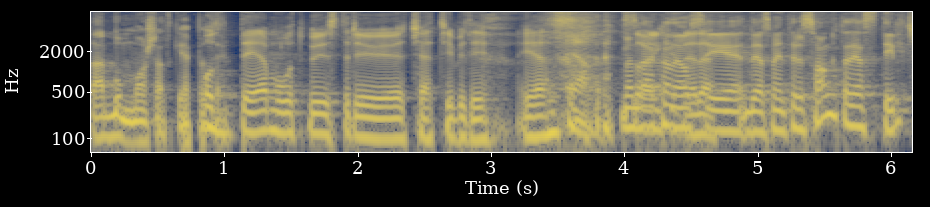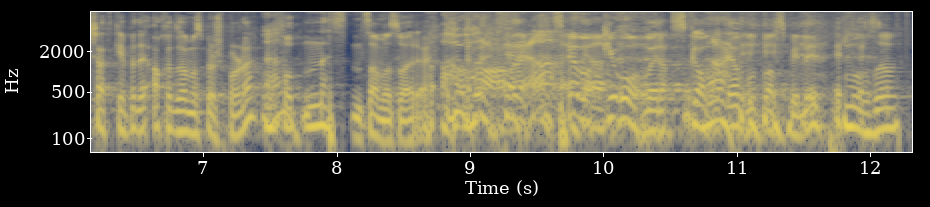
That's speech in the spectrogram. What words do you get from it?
der bomma ChatGPT. Og det motbeviser du ChatGPT. Yes. Men der kan jeg jo si, det som er interessant, er at jeg har stilt ChatGPT akkurat det samme spørsmålet og fått nesten samme svaret. Ah, så jeg var ikke overraska over at jeg var fotballspiller. Morsomt.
